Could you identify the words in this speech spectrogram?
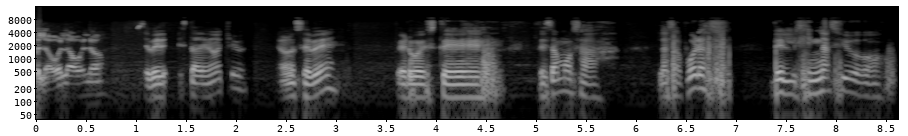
Hola, hola, hola. Se ve, está de noche, ya no se ve, pero este, estamos a las afueras del gimnasio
